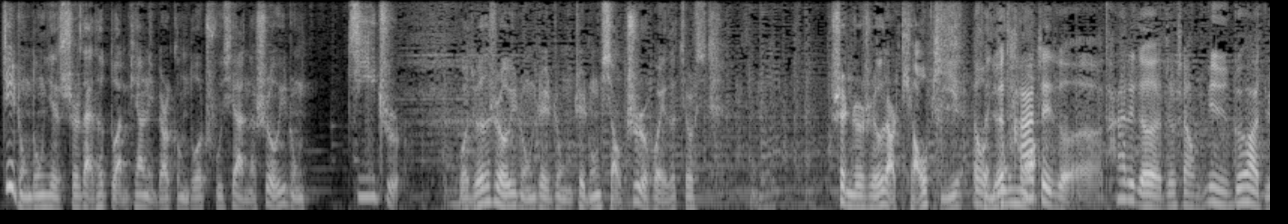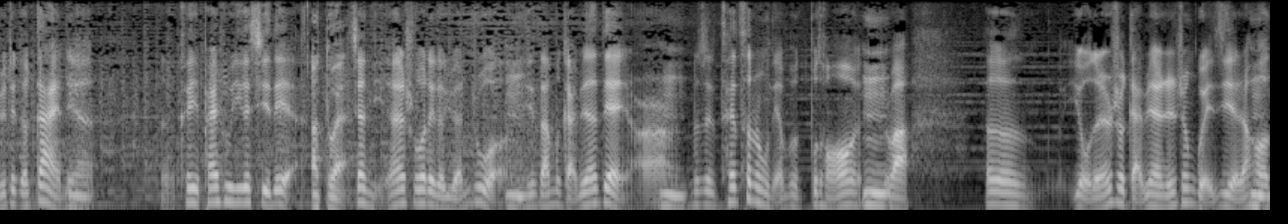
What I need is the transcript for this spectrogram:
这种东西是在他短片里边更多出现的，是有一种机智，我觉得是有一种这种这种小智慧的，就是甚至是有点调皮。哎，我觉得他这个他这个就像命运规划局这个概念。嗯，可以拍出一个系列。啊，对，像你刚才说这个原著以及咱们改编的电影，那这它侧重点不不同，是吧？呃，有的人是改变人生轨迹，然后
